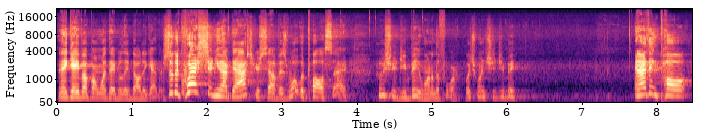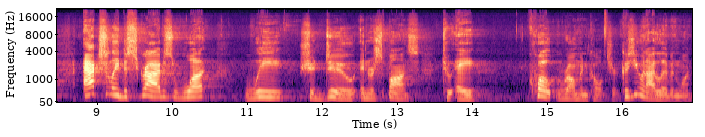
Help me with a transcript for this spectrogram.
And they gave up on what they believed altogether. So the question you have to ask yourself is what would Paul say? Who should you be? One of the four. Which one should you be? And I think Paul actually describes what we should do in response to a quote Roman culture. Because you and I live in one.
